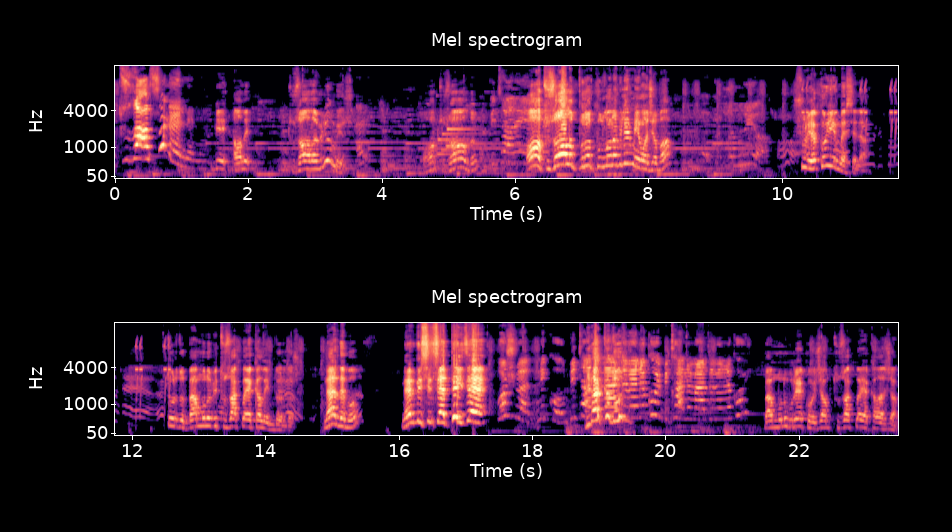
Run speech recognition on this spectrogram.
Alsana elini. Bir alı... Tuzağı alabiliyor muyuz? Evet. Aha tuzağı aldım. Bir tane Aa tuzağı alıp buna kullanabilir miyim acaba? kullanılıyor. Şuraya koyayım mesela. Dur dur ben bunu bir tuzakla yakalayayım dur dur. Nerede bu? Neredesin sen teyze? Boş ver Nikol. Bir tane Bir dakika dur. merdivene koy. Bir tane merdivene koy. Ben bunu buraya koyacağım. Tuzakla yakalayacağım.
